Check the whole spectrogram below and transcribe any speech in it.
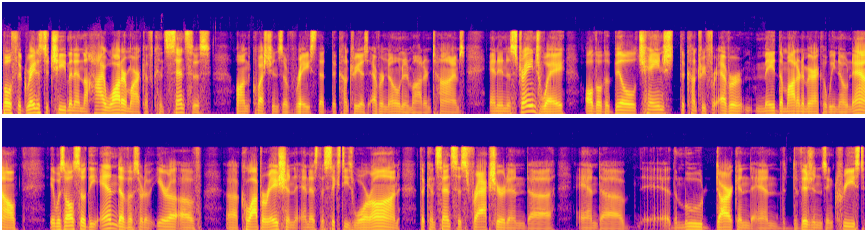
both the greatest achievement and the high watermark of consensus on questions of race that the country has ever known in modern times. And in a strange way, although the bill changed the country forever, made the modern America we know now, it was also the end of a sort of era of uh, cooperation. And as the 60s wore on, the consensus fractured and uh, and uh, the mood darkened and the divisions increased,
